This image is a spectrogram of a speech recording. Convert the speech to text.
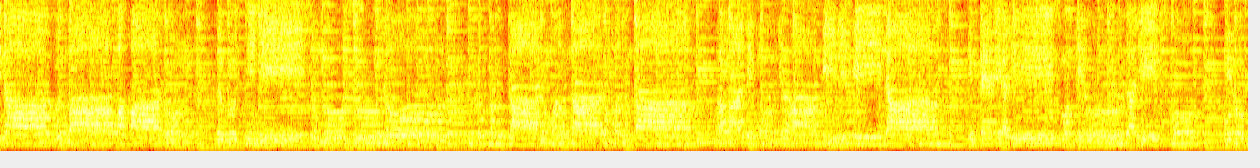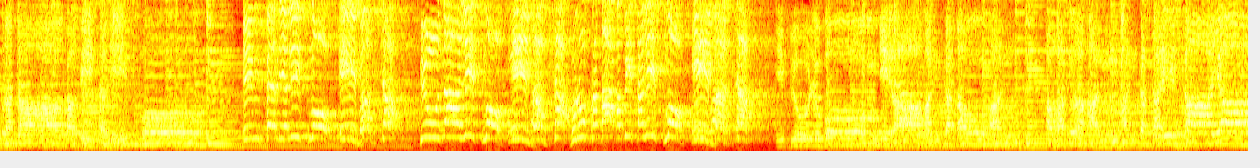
Imperialismo, feudalismo Burokrata, kapitalismo Imperialismo, ibagsak! Feudalismo, ibagsak! Burokrata, kapitalismo, ibagsak! Iglulubong irahan katauhan Abasurahan ang kasaysayan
